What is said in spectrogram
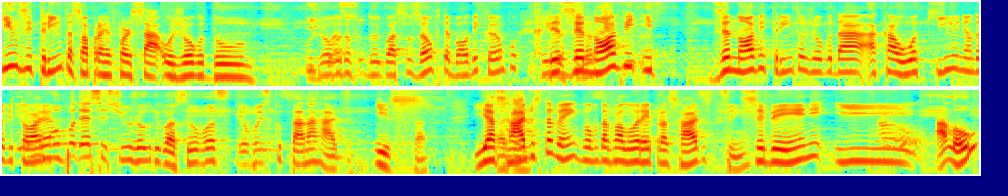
15h30, só pra reforçar o jogo do. O jogo do, Iguaçu. do Iguaçuzão, futebol de campo. Rio 19 e 19h30 o jogo da AKU aqui em União da Eu Vitória. não vou poder assistir o jogo do Iguaçu, eu vou, eu vou escutar na rádio. Isso. Tá. E as Vai rádios também, vamos dar valor aí pras rádios. Sim. CBN e, Alô?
